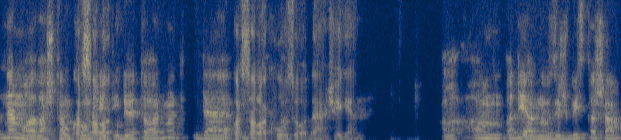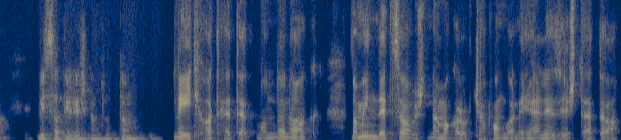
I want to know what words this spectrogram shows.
nem olvastam konkrét időtarmat, de... Okaszalag húzódás, igen. A, a, a diagnózis biztos, a visszatérés nem tudtam. 4-6 hetet mondanak. Na mindegy, szóval nem akarok csapongani elnézést, tehát a,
